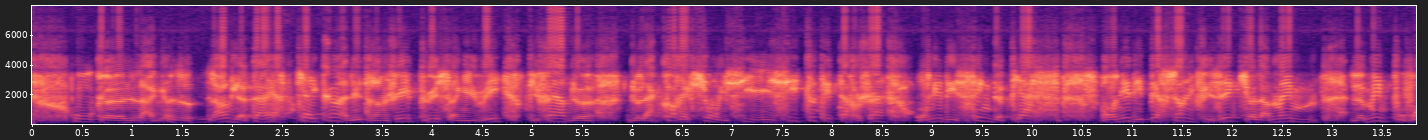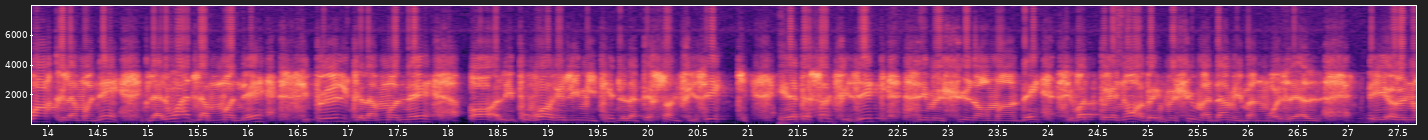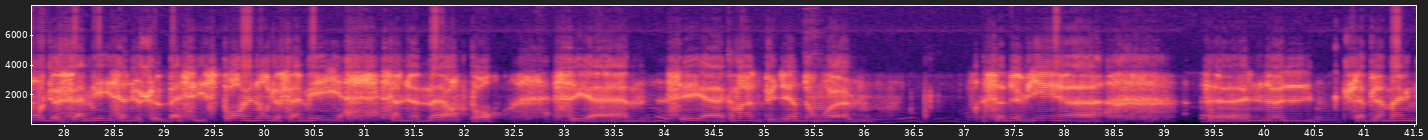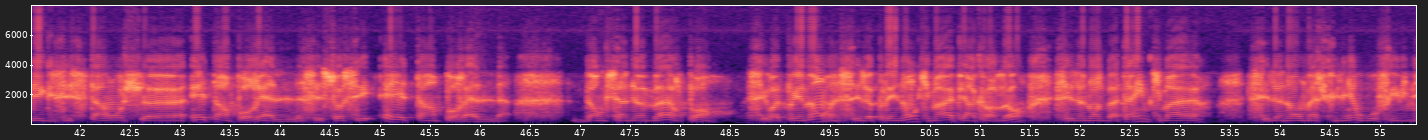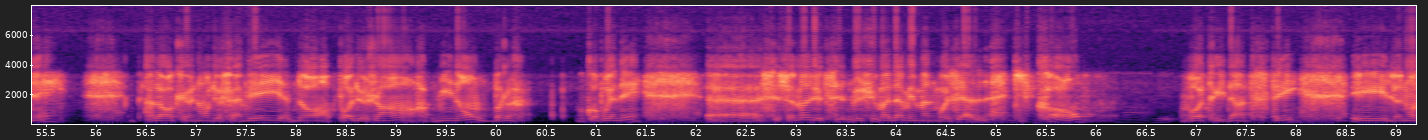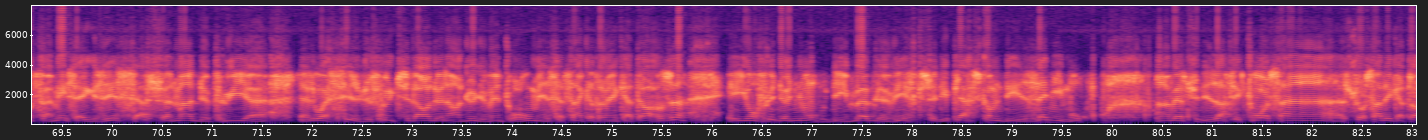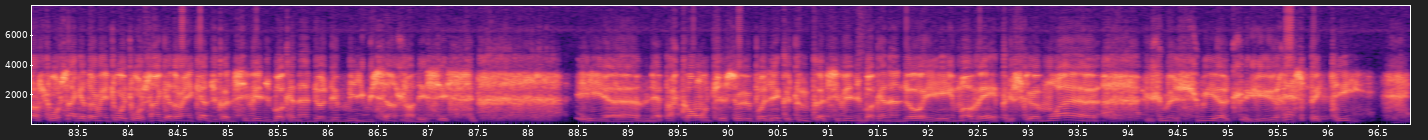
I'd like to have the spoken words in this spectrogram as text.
ou que l'Angleterre, quelqu'un à l'étranger puisse arriver puis faire de, de la correction ici. Ici, tout est argent. On est des signes de pièce on est des personnes physiques qui ont même, le même pouvoir que la monnaie. La loi de la monnaie stipule que la monnaie a les pouvoirs illimités de la personne physique. Et la personne physique, c'est Monsieur Normandin, c'est votre prénom avec Monsieur, Madame et Mademoiselle. Et un nom de famille, ça ne se baptise pas. Un nom de famille, ça ne meurt pas. C'est, euh, euh, comment on peut dire, donc, euh, ça devient tout simplement une existence intemporelle. C'est ça, c'est intemporel. Donc, ça ne meurt pas. C'est votre prénom, c'est le prénom qui meurt, puis encore là, c'est le nom de baptême qui meurt. C'est le nom masculin ou féminin, alors qu'un nom de famille n'a pas de genre ni nombre. Vous comprenez? Euh, c'est seulement le titre Monsieur, Madame et Mademoiselle qui corrompt votre identité. Et le nom de famille, ça existe seulement depuis euh, la loi 6 du fructidor de l'an 2 du 23 août 1794. Et ils ont fait de nous des meubles vifs qui se déplacent comme des animaux en vertu des articles 374, 383 et 384 du Code civil du Bas-Canada de 1866. Et euh, mais par contre, ça ne veut pas dire que tout le Code civil du Bas-Canada est, mauvais, puisque moi, euh, je me suis euh, j'ai respecté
